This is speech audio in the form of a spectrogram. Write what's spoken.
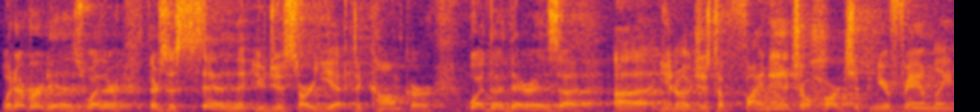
Whatever it is, whether there's a sin that you just are yet to conquer, whether there is a, uh, you know, just a financial hardship in your family,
